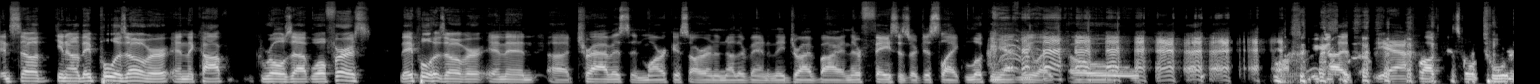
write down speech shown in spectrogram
and so you know they pull us over, and the cop rolls up. Well, first they pull us over, and then uh, Travis and Marcus are in another van, and they drive by, and their faces are just like looking at me like, "Oh, you guys yeah. fuck this whole tour."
